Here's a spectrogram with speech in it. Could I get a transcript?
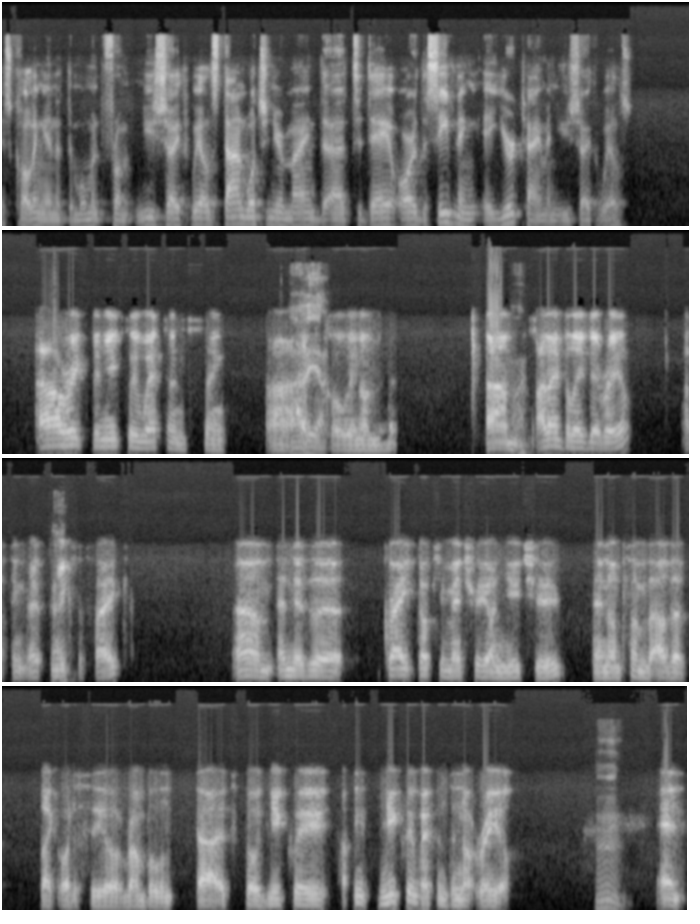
is calling in at the moment from New South Wales. Dan, what's in your mind uh, today or this evening, uh, your time in New South Wales? Uh, Rick, the nuclear weapons thing. Uh, I oh, have yeah. to call in on that. Um, right. I don't believe they're real. I think that okay. nukes are fake. Um, and there's a great documentary on YouTube and on some of the other, like Odysee or Rumble and uh, it's called nuclear. I think nuclear weapons are not real. Hmm. And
